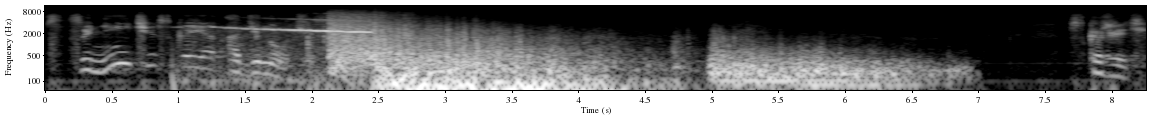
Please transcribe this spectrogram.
сценическое одиночество. Скажите,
